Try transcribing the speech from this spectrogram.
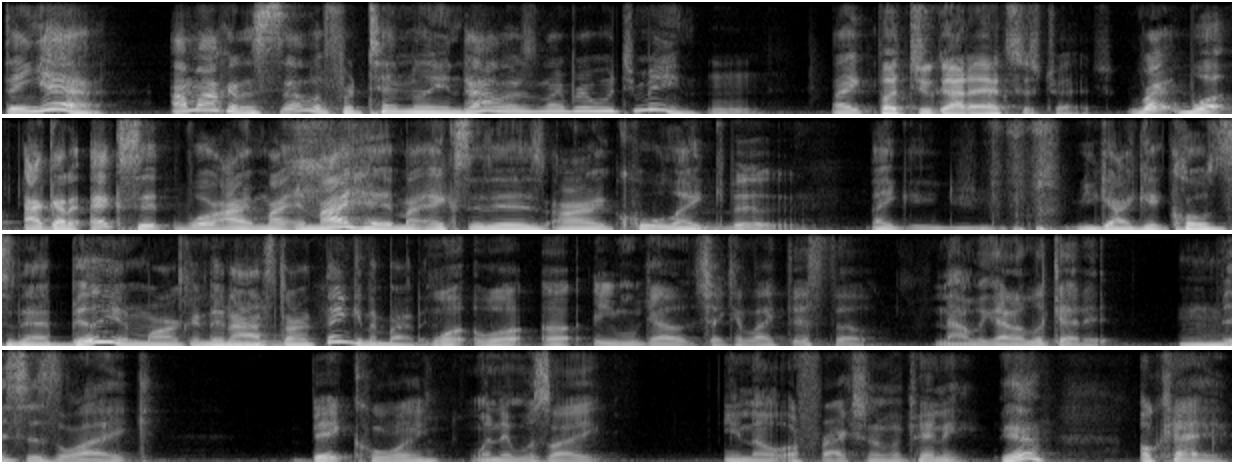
Then yeah, I'm not gonna sell it for ten million dollars. I'm like, bro, what you mean? Mm. Like, But you got an exit strategy. right? Well, I gotta exit. Well, I my in my head, my exit is all right, cool. Like, Billion. like you, you gotta get closer to that billion mark, and then I mm-hmm. start thinking about it. Well, well, uh, and we gotta check it like this though. Now we gotta look at it. Mm-hmm. This is like Bitcoin when it was like, you know, a fraction of a penny. Yeah. Okay.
